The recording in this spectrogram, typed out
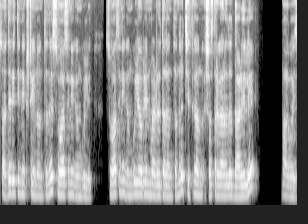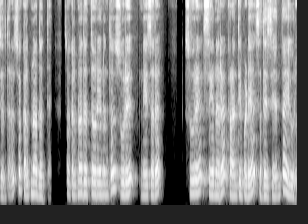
ಸೊ ಅದೇ ರೀತಿ ನೆಕ್ಸ್ಟ್ ಏನು ಅಂತಂದ್ರೆ ಸುಹಾಸಿನಿ ಗಂಗೂಲಿ. ಸುಹಾಸಿನಿ ಗಂಗೂಲಿ ಅವ್ರು ಏನ್ ಮಾಡಿರ್ತಾರೆ ಅಂತಂದ್ರೆ ಚಿತ್ರಗಂಗ ಶಸ್ತ್ರಗಾರದ ದಾಳಿಯಲ್ಲಿ ಭಾಗವಹಿಸಿರ್ತಾರೆ. ಸೊ ಕಲ್ಪನಾ ದತ್. ಸೊ ಕಲ್ಪನಾ ದತ್ ಅವ್ರು ಏನಂತ ಸೂರ್ಯ ನೇಸರ, ಸೂರ್ಯ ಸೇನರ ಕ್ರಾಂತಿ ಪಡೆಯ ಸದಸ್ಯ ಅಂತ ಇವರು.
